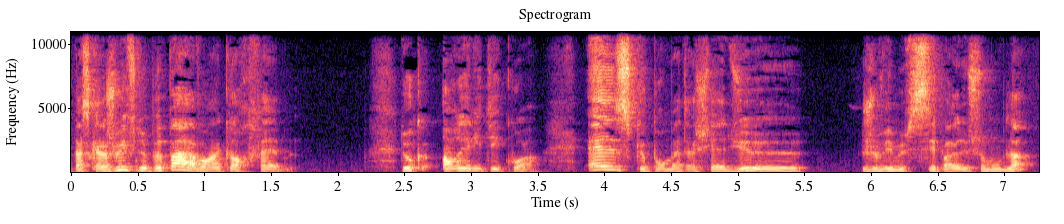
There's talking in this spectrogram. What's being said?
Parce qu'un juif ne peut pas avoir un corps faible. Donc, en réalité, quoi? Est-ce que pour m'attacher à Dieu, euh, je vais me séparer de ce monde-là?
